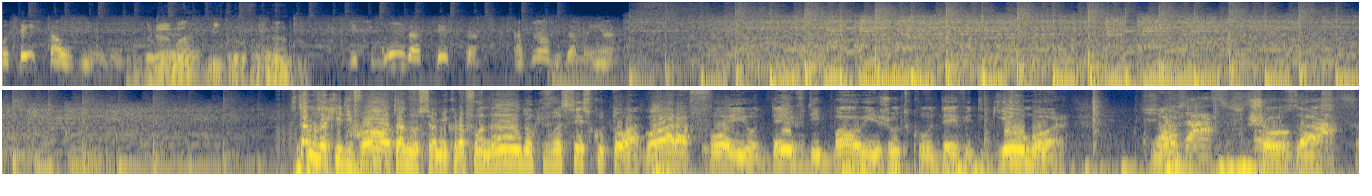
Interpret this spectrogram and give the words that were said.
Você está ouvindo Programa Microfonando. de segunda a sexta, às nove da manhã. Estamos aqui de volta no seu microfonando. O que você escutou agora foi o David Bowie junto com o David Gilmour. Showzaço, Showzaço.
